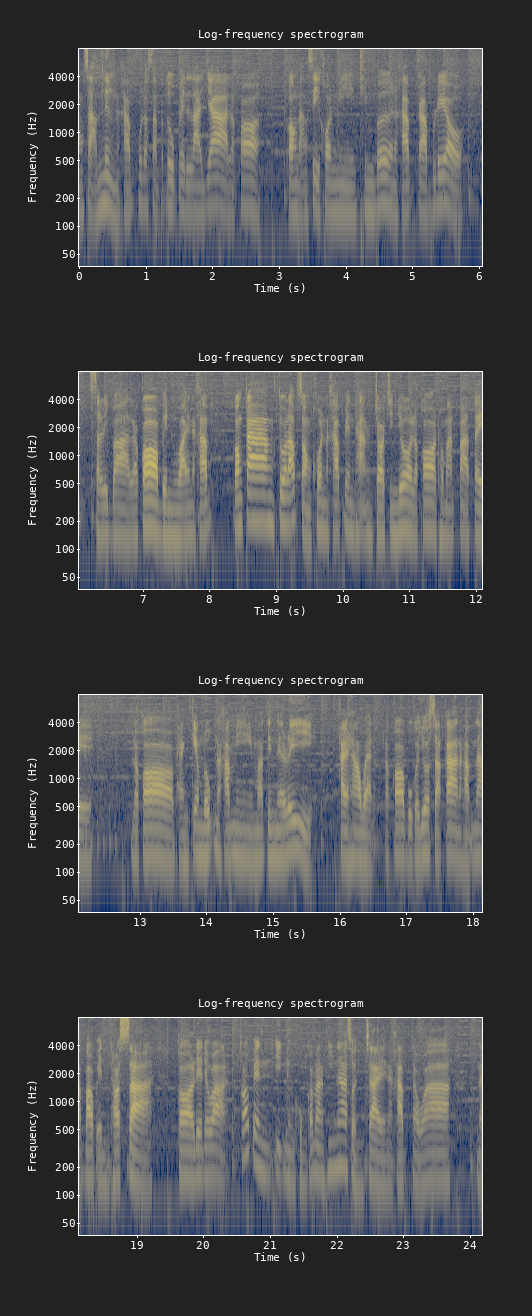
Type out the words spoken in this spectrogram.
4-2-3-1 นะครับ ผู้รักษาประตูเป็นลาย่า แล้วก็กองหลัง 4 คนมีทิมเบอร์นะครับกาเบรียลซาลิบา แล้วก็เบนไว้นะครับกองกลางตัวรับ 2 คนนะครับ เป็นทางจอร์จินโยแล้วก็โทมัสปาเต แล้วก็แผงเกมลุกนะครับ มีมาตินเนรี่ไคฮาวเวตแล้วก็บุกโยซาก้านะครับ หน้าเป้าเป็นทอสซาก็เรียกได้ว่าก็เป็นอีกหนึ่งขุมกำลังที่น่าสนใจนะครับ แต่ว่า ใน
